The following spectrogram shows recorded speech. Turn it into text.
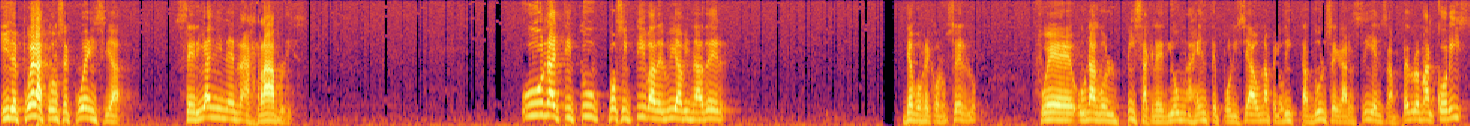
Y después las consecuencias serían inenarrables. Una actitud positiva de Luis Abinader debo reconocerlo, fue una golpiza que le dio un agente policial una periodista Dulce García en San Pedro de Macorís.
